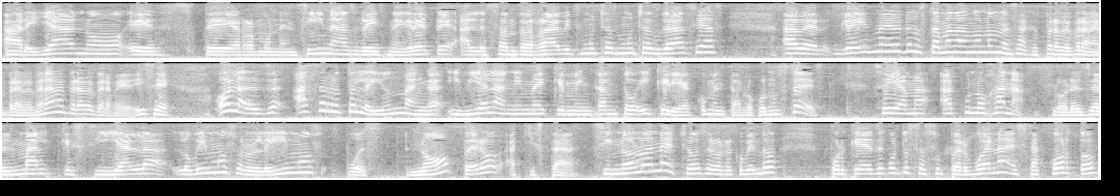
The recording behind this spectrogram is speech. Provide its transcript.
Arellano, este Ramón Encinas, Grace Negrete, Alessandra Rabbit, muchas, muchas gracias. A ver, Grace Negrete nos está mandando unos mensajes. Espérame, espérame, espérame, espérame, espérame, espérame. Dice, hola, desde hace rato leí un manga y vi el anime que me encantó y quería comentarlo con ustedes. Se llama Akunohana, Flores del Mal, que si ya la, lo vimos o lo leímos, pues no, pero aquí está. Si no lo han hecho, se lo recomiendo porque es de culto, está súper buena, está corto.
